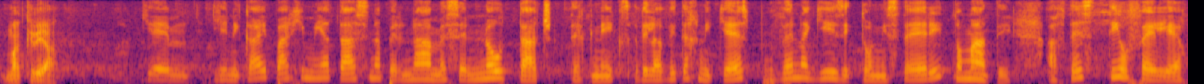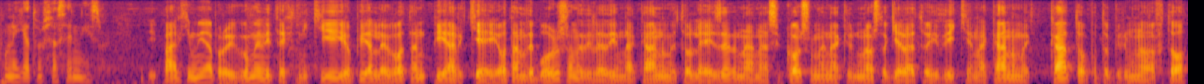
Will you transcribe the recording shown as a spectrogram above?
μακριά. Και γενικά υπάρχει μία τάση να περνάμε σε no-touch techniques, δηλαδή τεχνικές που δεν αγγίζει το νηστέρι το μάτι. Αυτές τι ωφέλη έχουν για τους ασθενείς; Υπάρχει μια προηγούμενη τεχνική η οποία λεγόταν PRK. Όταν δεν μπορούσαμε δηλαδή να κάνουμε το λέιζερ, να ανασηκώσουμε ένα κρυμνό στο κερατοειδή και να κάνουμε κάτω από το κρυμνό αυτό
